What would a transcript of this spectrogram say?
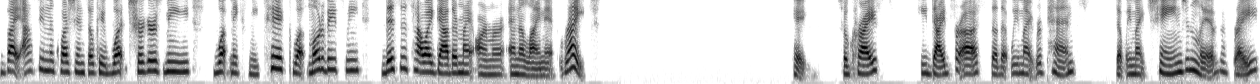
by asking the questions, okay, what triggers me? What makes me tick? What motivates me? This is how I gather my armor and align it right. Okay, so Christ, he died for us so that we might repent, that we might change and live, right?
